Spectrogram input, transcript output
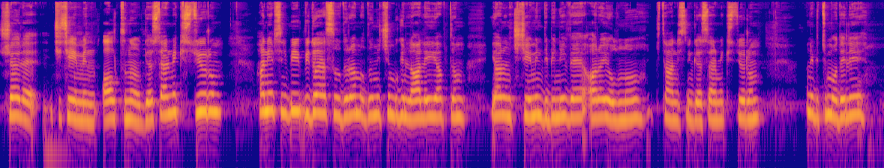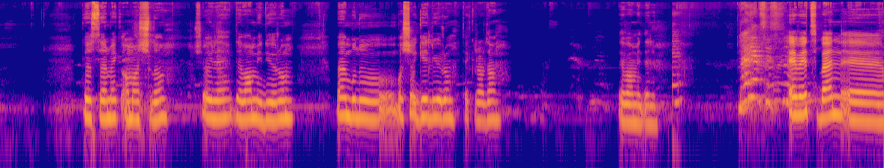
şöyle çiçeğimin altını göstermek istiyorum. Hani hepsini bir videoya sığdıramadığım için bugün laleyi yaptım. Yarın çiçeğimin dibini ve ara yolunu iki tanesini göstermek istiyorum. Hani bütün modeli göstermek amaçlı. Şöyle devam ediyorum. Ben bunu başa geliyorum tekrardan. Devam edelim. Evet ben eee,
